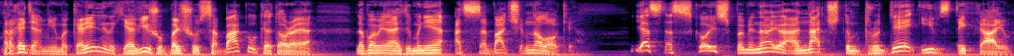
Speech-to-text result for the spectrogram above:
Проходя мимо Карелиных, я вижу большую собаку, которая напоминает мне о собачьем налоге. Я с тоской вспоминаю о начатом труде и вздыхаю.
